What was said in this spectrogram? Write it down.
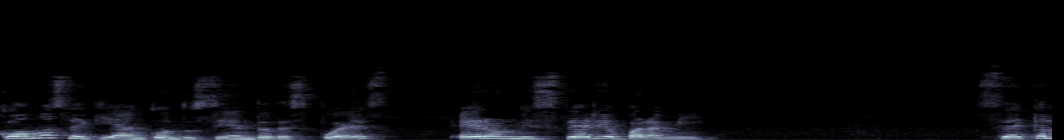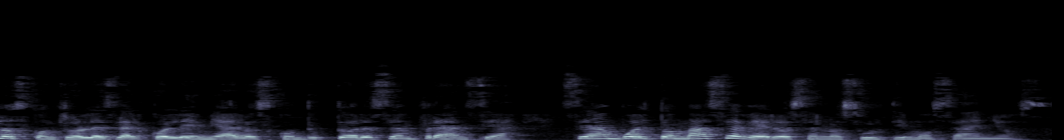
Cómo seguían conduciendo después era un misterio para mí. Sé que los controles de alcoholemia a los conductores en Francia se han vuelto más severos en los últimos años.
